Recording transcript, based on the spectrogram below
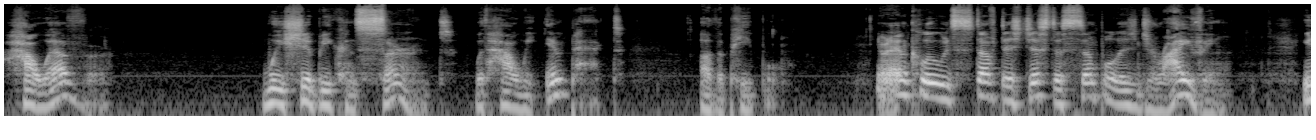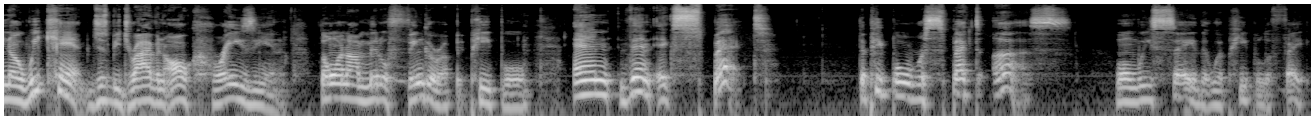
However, we should be concerned with how we impact other people. You know, that includes stuff that's just as simple as driving. You know, we can't just be driving all crazy and throwing our middle finger up at people and then expect that people respect us when we say that we're people of faith.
